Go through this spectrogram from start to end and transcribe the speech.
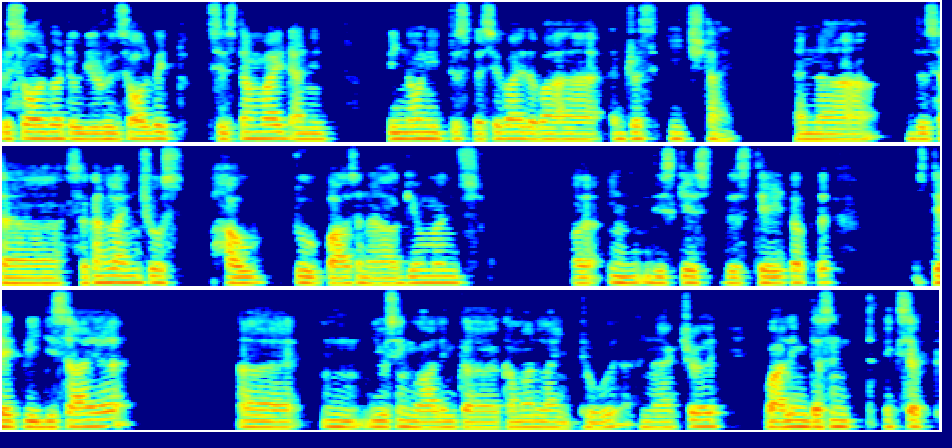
resolver to resolve it system wide and it, we no need to specify the address each time. And uh, this uh, second line shows how to pass an arguments uh, in this case the state of the state we desire uh, in using Varlink uh, command line tool. And actually Varlink doesn't accept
